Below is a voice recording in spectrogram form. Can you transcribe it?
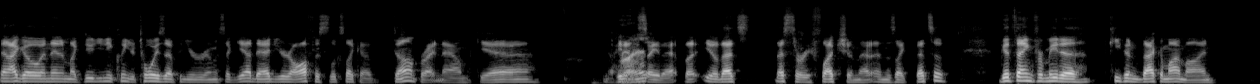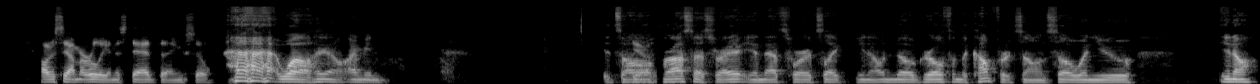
then i go and then i'm like dude you need to clean your toys up in your room it's like yeah dad your office looks like a dump right now I'm like, yeah know, he Right. didn't say that, but you know, that's that's the reflection that, and it's like that's a good thing for me to keep in the back of my mind. Obviously, I'm early in this dad thing, so well, you know, I mean, it's all Yeah. a process, right? And that's where it's like, you know, no growth in the comfort zone. So when you, you know,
